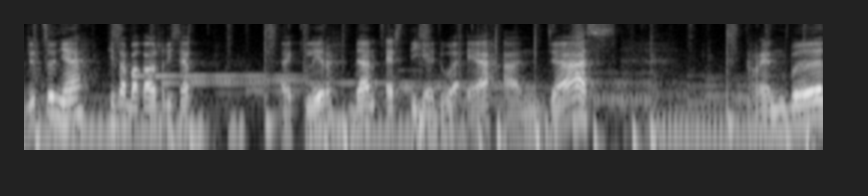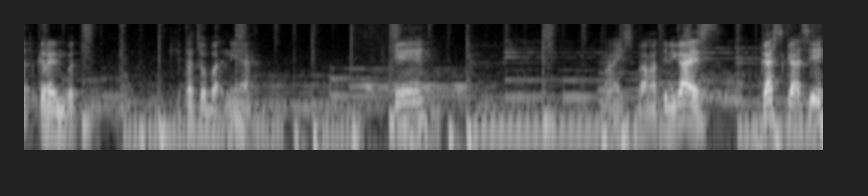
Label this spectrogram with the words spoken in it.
Jutsunya kita bakal reset clear dan S32 ya anjas keren bet keren bet kita coba nih ya oke nice banget ini guys gas gak sih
